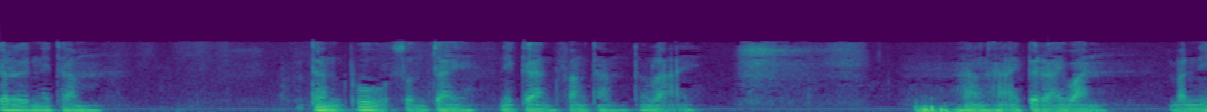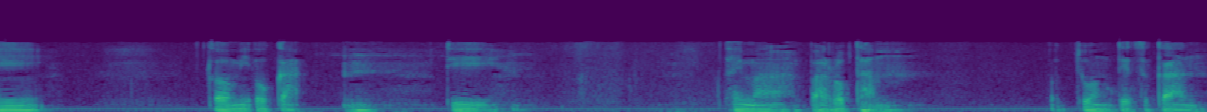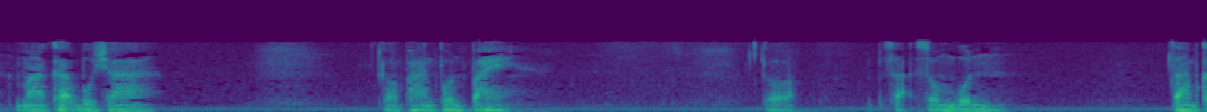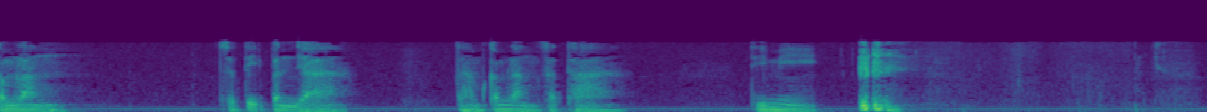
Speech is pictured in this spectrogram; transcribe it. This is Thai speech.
เจริญในธรรม ท่านผู้สนใจในการฟังธรรมทั้งหลาย ห่างหายไปหลายวัน วันนี้ก็มีโอกาสที่ได้มาปารบธรรมช่วงเทศกาลมาคบูชา ก็ผ่านพ้นไป ก็สะสมบุญ ตามกำลัง สติปัญญา ตามกำลังศรัทธา ที่มี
